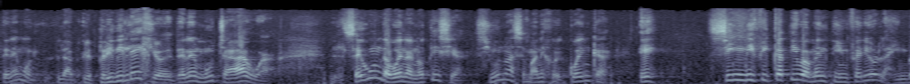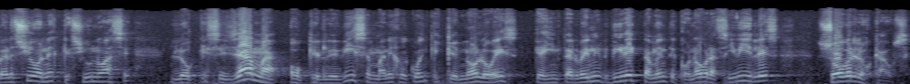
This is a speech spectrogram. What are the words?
Tenemos la- el privilegio de tener mucha agua. Segunda buena noticia, si uno hace manejo de cuenca, es significativamente inferior las inversiones que si uno hace lo que se llama o que le dicen manejo de cuenca y que no lo es, que es intervenir directamente con obras civiles sobre los cauces.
